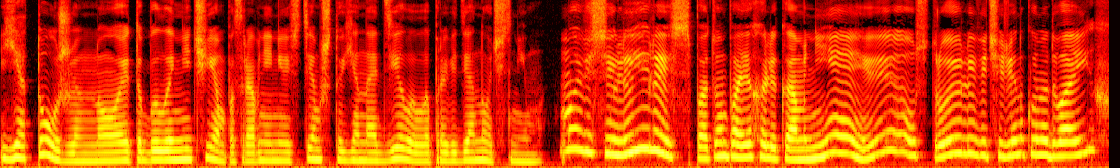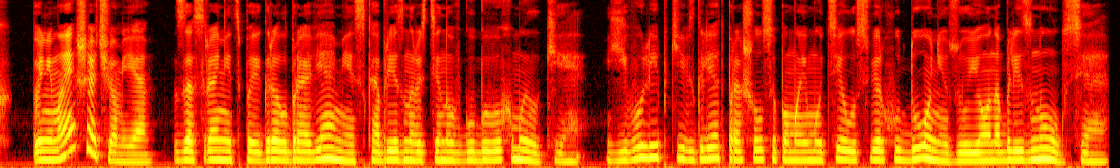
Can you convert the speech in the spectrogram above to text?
Я тоже, но это было ничем по сравнению с тем, что я наделала, проведя ночь с ним. Мы веселились, потом поехали ко мне и устроили вечеринку на двоих. Понимаешь, о чем я? Засранец поиграл бровями, скобрезно растянув губы в ухмылке. Его липкий взгляд прошелся по моему телу сверху донизу, и он облизнулся,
